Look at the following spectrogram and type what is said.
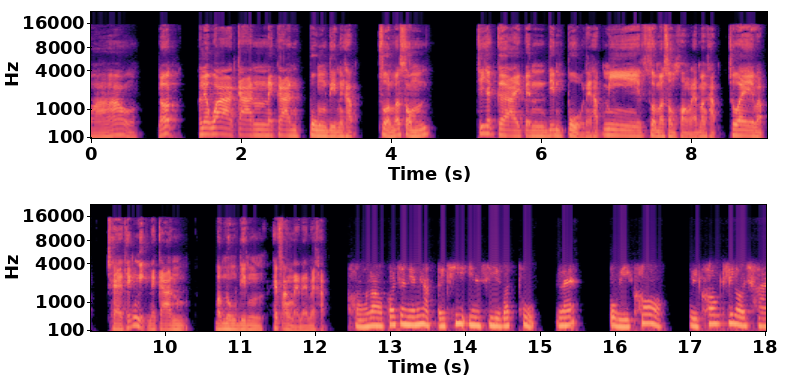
ว้าว แล้วเขาเรียกว่าการในการปรุงดินนะครับ ส่วนผสมที่จะกลายเป็นดินปลูกเนะครับ มีส่วนผสมของอะไรบ้างครับ ช่วยแบบแชร์เทคนิคในการบำรุงดินให้ฟังหน่อยได้ไหมครับ ของเราก็จะเน้นหนักไปที่อินทรีย์วัตถุและปุ๋ยคอกปุ๋ยคอกที่เราใช้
